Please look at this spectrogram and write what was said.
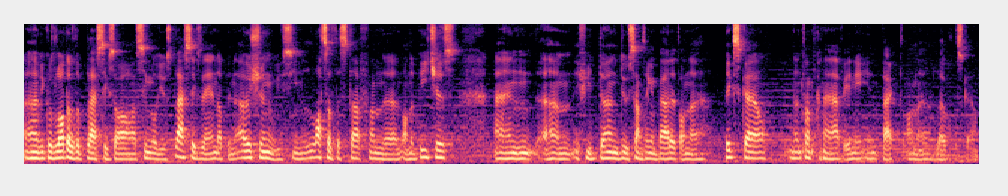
Uh, because a lot of the plastics are single-use plastics, they end up in the ocean. We've seen lots of the stuff on the, on the beaches. And um, if you don't do something about it on a big scale, then it's not going to have any impact on a local scale.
